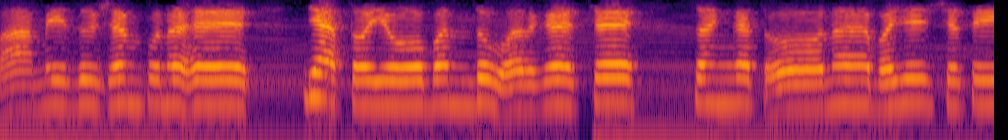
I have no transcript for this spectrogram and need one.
मामीदृशं पुनः ज्ञातयो बन्धुवर्गश्च सङ्गतो न भजिष्यति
